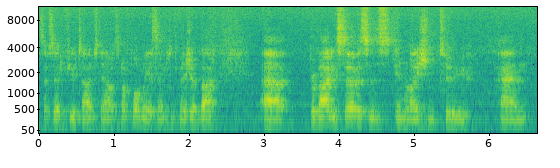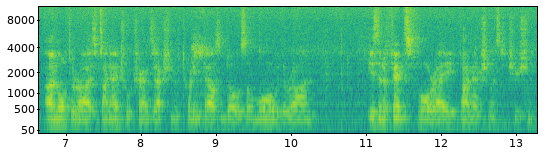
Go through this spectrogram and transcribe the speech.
as I've said a few times now, it's not formally a sanctions measure, but uh, providing services in relation to an unauthorised financial transaction of $20,000 or more with Iran is an offence for a financial institution.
